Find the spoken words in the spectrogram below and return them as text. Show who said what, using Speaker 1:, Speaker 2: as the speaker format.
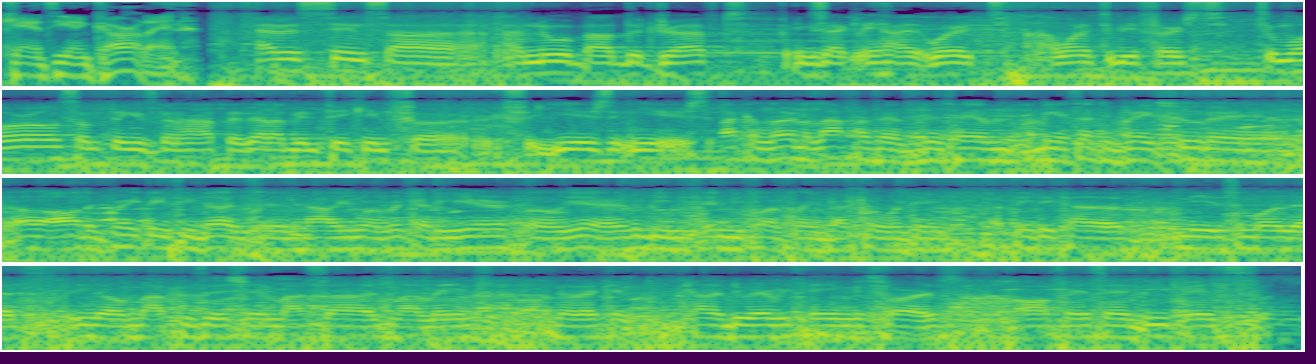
Speaker 1: Canty and Carlin.
Speaker 2: Ever since uh, I knew about the draft, exactly how it worked, I wanted to be first. Tomorrow, something is going to happen that I've been thinking for, for years and years.
Speaker 3: I can learn a lot from him, just him being such a great shooter and all, all the great things he does and how he won Rookie of the Year. So, yeah, it'd be, it'd be fun playing backcourt with Dame.
Speaker 4: I think they kind of needed someone that's, you know, my position, my size, my length, you know, that can kind of do everything as far as offense and defense.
